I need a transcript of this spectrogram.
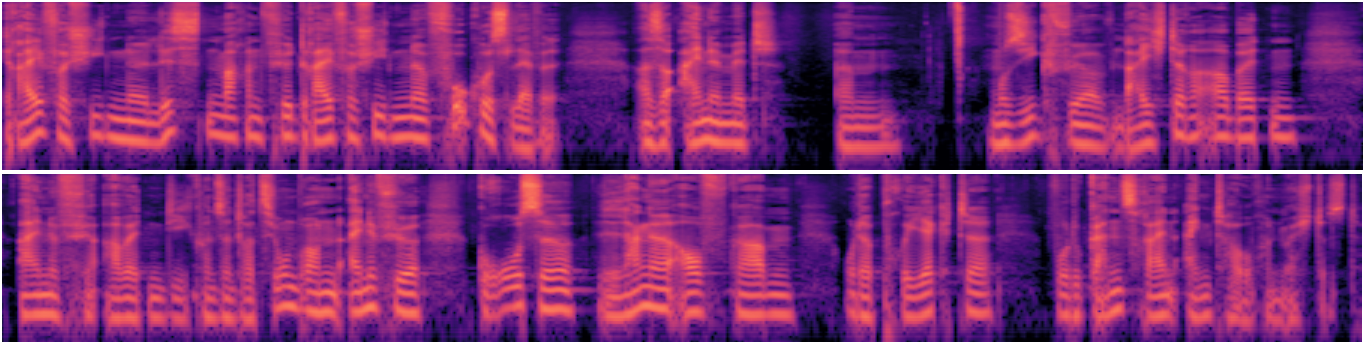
drei verschiedene Listen machen für drei verschiedene Fokuslevel. Also eine mit ähm, Musik für leichtere Arbeiten, eine für Arbeiten, die Konzentration brauchen, eine für große, lange Aufgaben oder Projekte, wo du ganz rein eintauchen möchtest.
